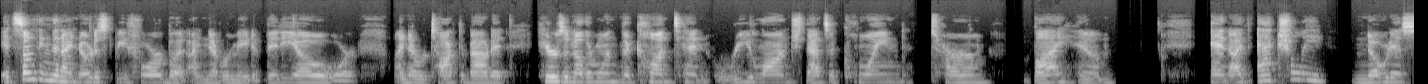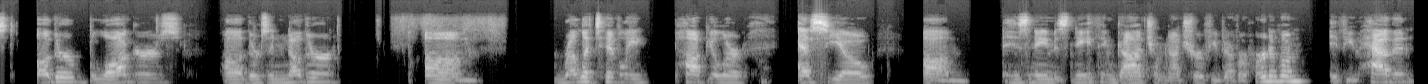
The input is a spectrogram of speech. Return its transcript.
It's something that I noticed before, but I never made a video or I never talked about it. Here's another one the content relaunch. That's a coined term by him. And I've actually noticed other bloggers uh, there's another um, relatively popular SEO. Um, his name is Nathan Gotch. I'm not sure if you've ever heard of him. If you haven't,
